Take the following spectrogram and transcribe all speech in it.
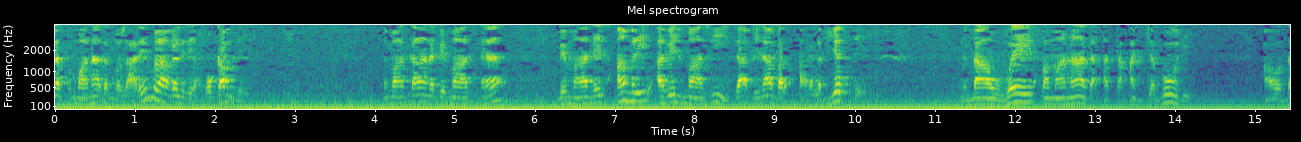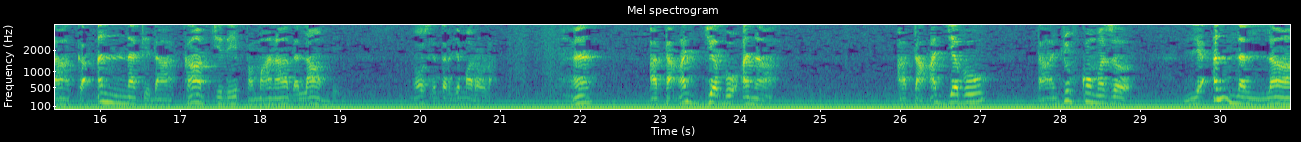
نه په معنا د مضارع راغلي دي حکم دي ما کان بما بمان الامر او الماضی دا بنا بر اغلبیت دی دا وې په معنا د اتعجبو دي او دا کأنک دا کاپ چې دی په معنا د لام دی نو څه ترجمه راوړه ها اتعجب انا اتعجب تعجب کوم زه لأن الله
